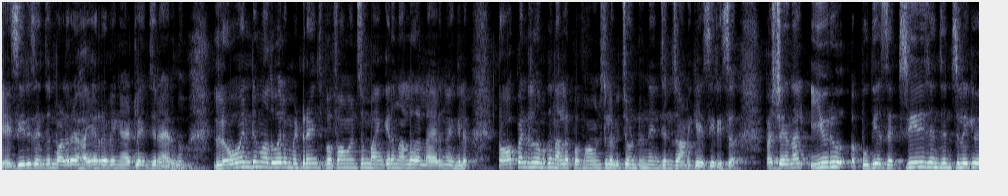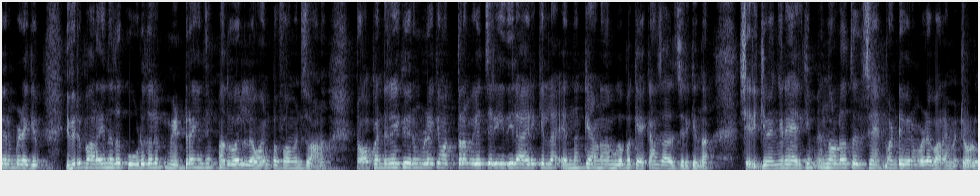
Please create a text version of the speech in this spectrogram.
കെ സീരീസ് എഞ്ചിൻ വളരെ ഹയർ റിവിംഗ് ആയിട്ടുള്ള എഞ്ചിനായിരുന്നു ലോ എൻഡും അതുപോലെ മിഡ് റേഞ്ച് പെർഫോമൻസും ഭയങ്കര നല്ലതല്ലായിരുന്നു എങ്കിലും ടോപ്പ് എൻഡിൽ നമുക്ക് നല്ല പെർഫോമൻസ് ലഭിച്ചുകൊണ്ടിരുന്ന എഞ്ചിൻസ് ആണ് കെ സീരീസ് പക്ഷേ എന്നാൽ ഈ ഒരു പുതിയ സെറ്റ് സീരീസ് എഞ്ചിൻസിലേക്ക് വരുമ്പോഴേക്കും ഇവർ പറയുന്നത് കൂടുതലും മിഡ് റേഞ്ചും അതുപോലെ ലോ ആൻഡ് പെർഫോമൻസും ആണ്. ടോപ്പ് എൻഡിലേക്ക് വരുമ്പോഴേക്കും അത്ര മികച്ച രീതിയിലായിരിക്കില്ല എന്നൊക്കെയാണ് നമുക്കിപ്പോൾ കേൾക്കാൻ സാധിച്ചിരിക്കുന്നത്. ശരിക്കും എങ്ങനെയായിരിക്കും എന്നുള്ളത് തീർച്ചയായും വണ്ടി വരുമ്പോഴേ പറയാൻ പറ്റുള്ളൂ.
